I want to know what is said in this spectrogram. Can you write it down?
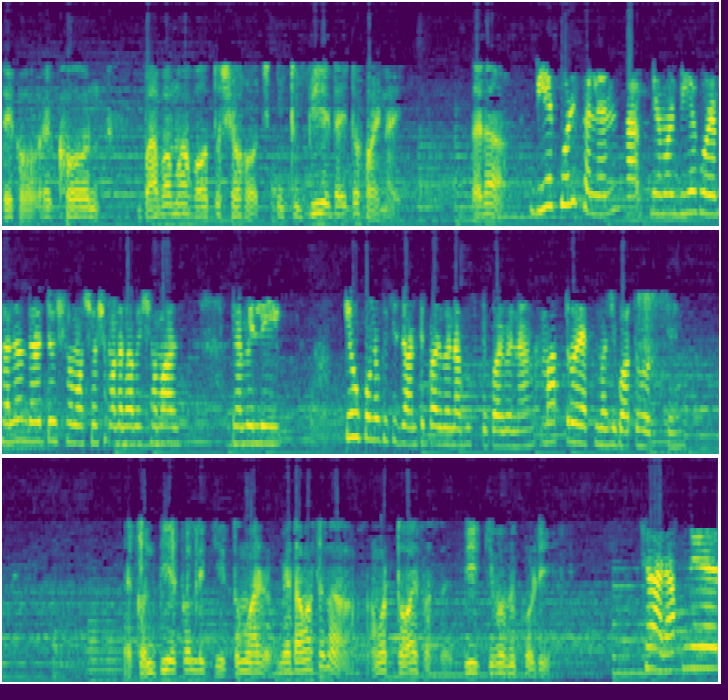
দেখো এখন বাবা মা হওয়া তো সহজ কিন্তু বিয়েটাই তো হয় নাই তাই না? বিয়ে করে ফেলেন। আপনি আমার বিয়ে করে ফেলেন তাহলে তো সমস্যার সমাধান হবে। সমাজ ফ্যামিলি কেউ কোনো কিছু জানতে পারবে না বুঝতে পারবে না। মাত্র এক মাস গত হচ্ছে। এখন বিয়ে করলে কি তোমার ম্যাডাম আছে না? আমার তো ওয়াইফ আছে। বিয়ে কীভাবে করি? স্যার আপনার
